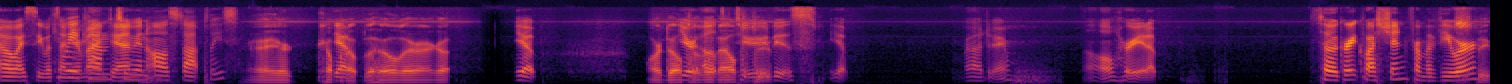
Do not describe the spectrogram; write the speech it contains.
Oh, I see what's Can on we come to an all stop, please? Yeah, you're coming Yep. up the hill there. I got Yep. more delta Your than altitude, altitude. is, yep. Roger. I'll hurry it up. So a great question from a viewer.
